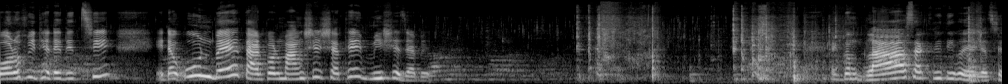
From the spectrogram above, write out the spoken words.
বরফই ঠেলে দিচ্ছি। এটা উনবে, তারপর মাংসের সাথে মিশে যাবে। একদম গ্লাস আকৃতি হয়ে গেছে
